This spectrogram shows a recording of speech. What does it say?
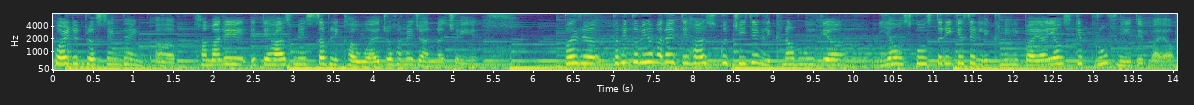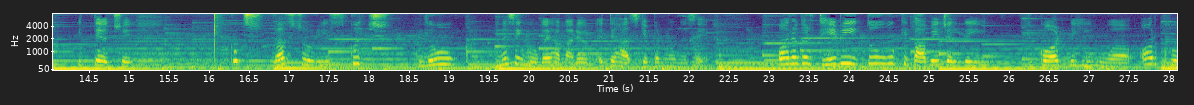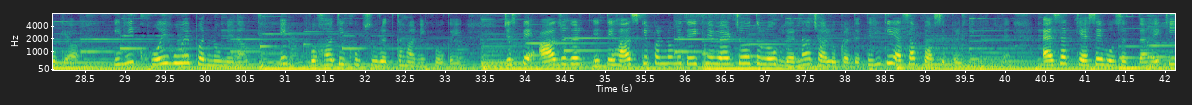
Quite interesting thing हमारे इतिहास में सब लिखा हुआ है जो हमें जानना चाहिए। पर कभी कभी हमारा इतिहास कुछ चीज़ें लिखना भूल गया, या उसको उस तरीके से लिख नहीं पाया, या उसके प्रूफ नहीं दे पाया इतने अच्छे। कुछ लव स्टोरीज कुछ लोग मिसिंग हो गए हमारे इतिहास के पन्नों में से। और अगर थे भी तो वो किताबें चल गई रिकॉर्ड नहीं हुआ, और खो गया। इन्हीं खोए हुए पन्नों में ना एक बहुत ही खूबसूरत कहानी खो गई, जिस पे आज अगर इतिहास के पन्नों में देखने बैठ जाओ तो लोग डरना चालू कर देते हैं कि ऐसा पॉसिबल ही नहीं है। ऐसा कैसे हो सकता है कि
